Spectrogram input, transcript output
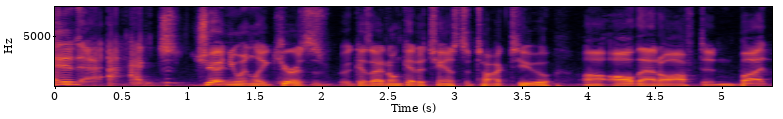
And I- I'm just genuinely curious because I don't get a chance to talk to you uh, all that often. But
